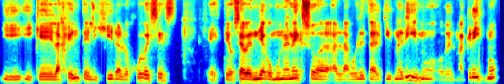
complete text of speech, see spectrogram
y, que la gente eligiera a los jueces, este, o sea, vendría como un anexo a, la boleta del kirchnerismo o del macrismo,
